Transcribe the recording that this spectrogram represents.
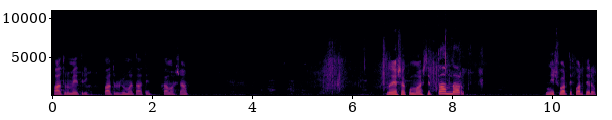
4 metri, 4 jumătate, cam așa. Nu e așa cum mă așteptam, dar nici foarte, foarte rău.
